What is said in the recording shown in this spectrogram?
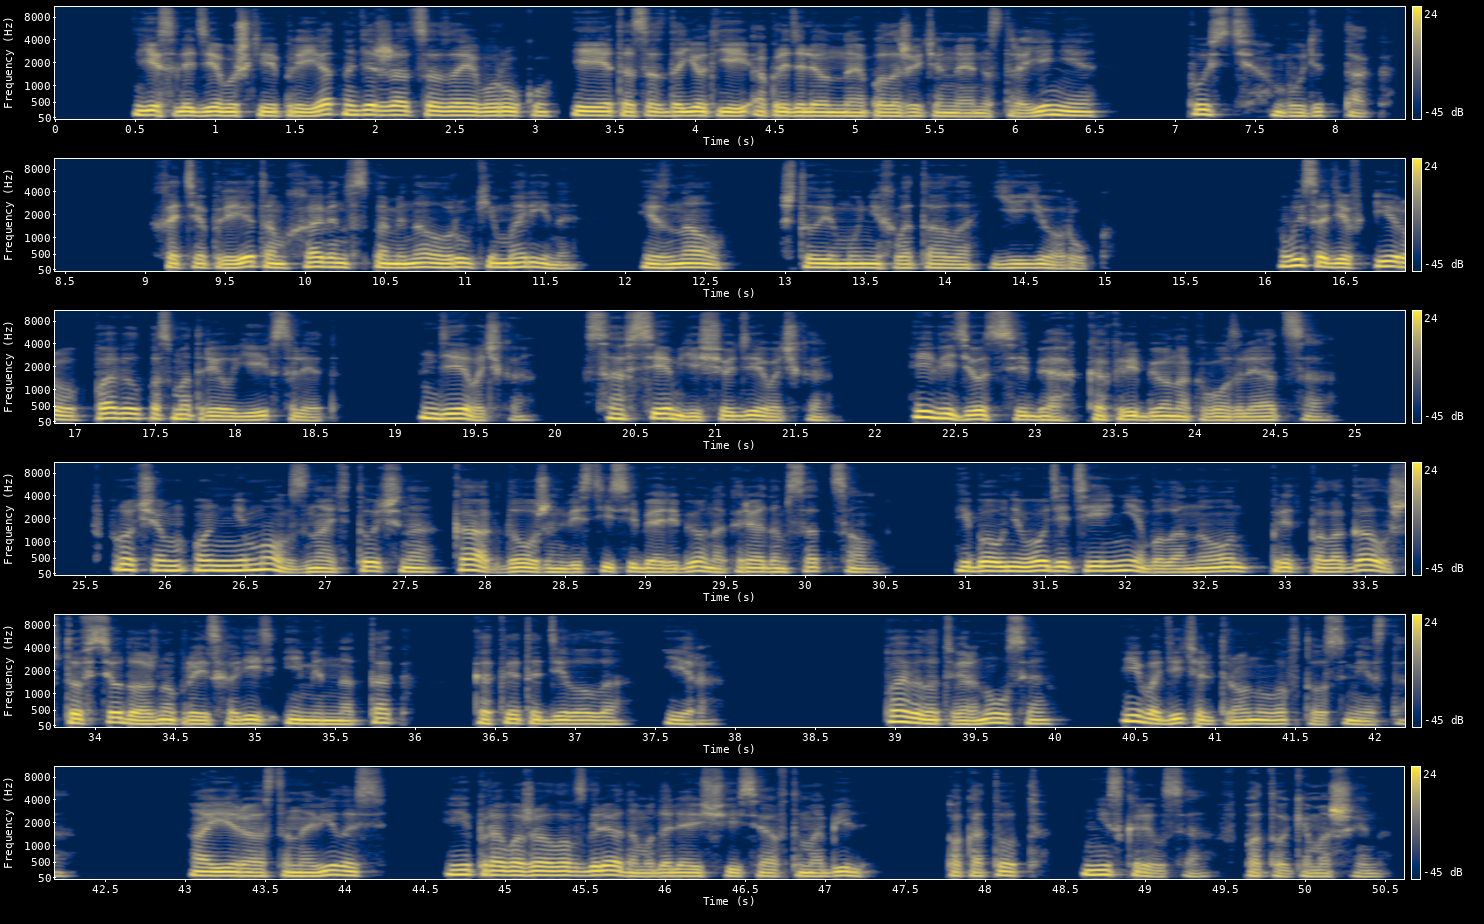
если девушке приятно держаться за его руку, и это создает ей определенное положительное настроение, пусть будет так. Хотя при этом Хавин вспоминал руки Марины и знал, что ему не хватало ее рук. Высадив Иру, Павел посмотрел ей вслед. Девочка, совсем еще девочка, и ведет себя, как ребенок возле отца. Впрочем, он не мог знать точно, как должен вести себя ребенок рядом с отцом, ибо у него детей не было, но он предполагал, что все должно происходить именно так, как это делала Ира. Павел отвернулся, и водитель тронул авто с места. А Ира остановилась и провожала взглядом удаляющийся автомобиль, пока тот не скрылся в потоке машин.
